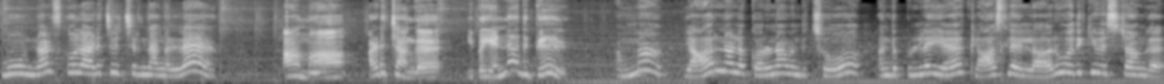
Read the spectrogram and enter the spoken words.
மூணு நாள் ஸ்கூல் அடைச்சி வச்சுருந்தாங்கல்ல? ஆமா அடைச்சாங்க. இப்ப என்ன அதுக்கு? அம்மா யாருனால கொரோனா வந்துச்சோ? அந்த பிள்ளைய கிளாஸ்ல எல்லாரும் ஒதுக்கி வச்சிட்டாங்க.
